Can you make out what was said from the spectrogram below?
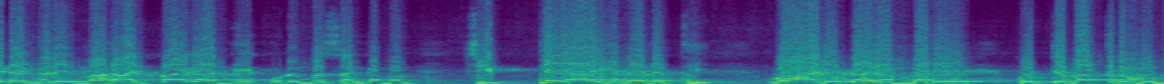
ഇടങ്ങളിൽ മഹാത്മാഗാന്ധി കുടുംബ സംഗമം ചിട്ടയായി നടത്തി. വാർഡ് തലം വരെ കുറ്റപത്രവും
